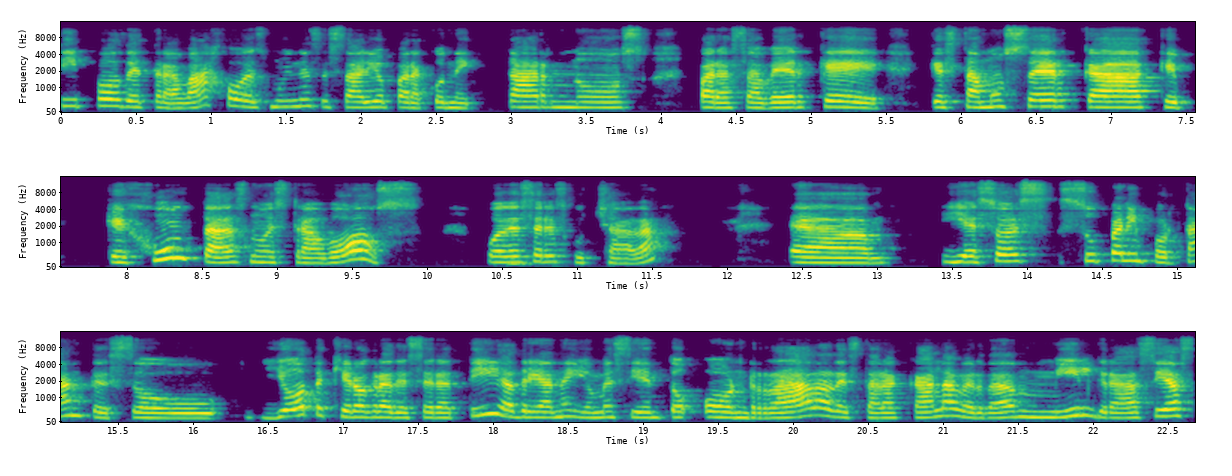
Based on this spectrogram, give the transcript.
tipo de trabajo es muy necesario para conectarnos, para saber que, que estamos cerca, que, que, juntas nuestra voz puede ser escuchada. Uh, y eso es súper importante. So, yo te quiero agradecer a ti, Adriana, y yo me siento honrada de estar acá, la verdad, mil gracias.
